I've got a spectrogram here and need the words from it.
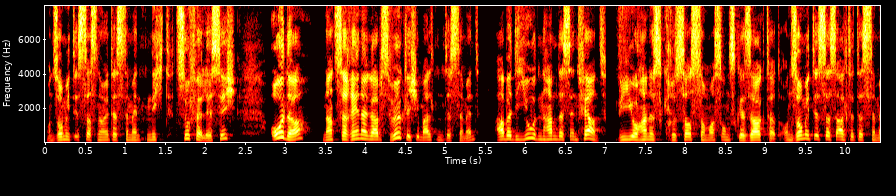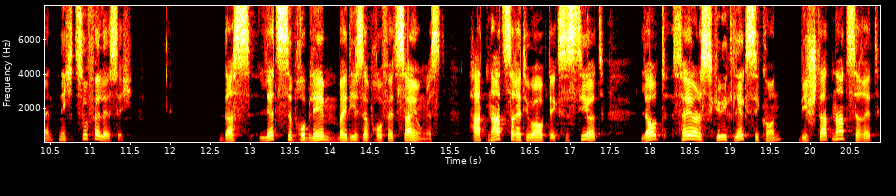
und somit ist das Neue Testament nicht zuverlässig. Oder Nazarener gab es wirklich im Alten Testament, aber die Juden haben das entfernt, wie Johannes Chrysostomus uns gesagt hat. Und somit ist das Alte Testament nicht zuverlässig. Das letzte Problem bei dieser Prophezeiung ist, hat Nazareth überhaupt existiert? Laut Thayer's Greek Lexikon, die Stadt Nazareth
